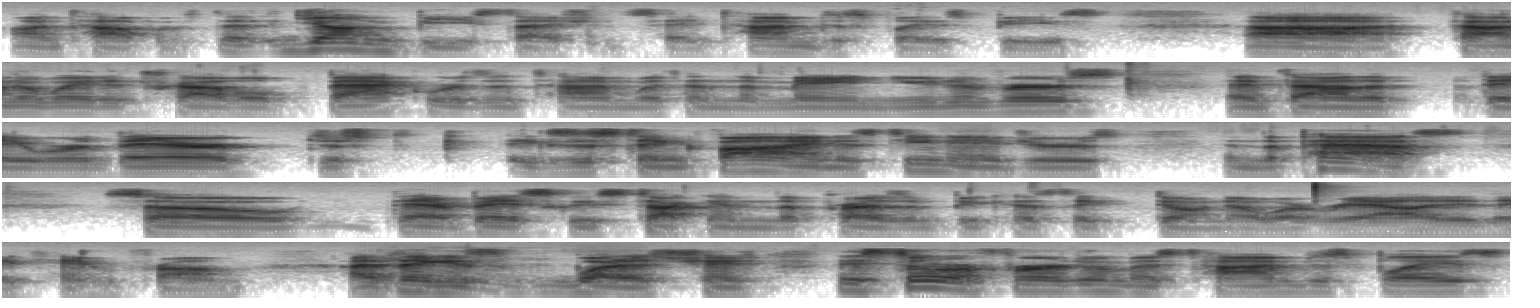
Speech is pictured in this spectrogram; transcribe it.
on top of the young beast i should say time displaced beast uh, found a way to travel backwards in time within the main universe and found that they were there just existing fine as teenagers in the past. So they're basically stuck in the present because they don't know what reality they came from. I think is what has changed. They still refer to them as time displaced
